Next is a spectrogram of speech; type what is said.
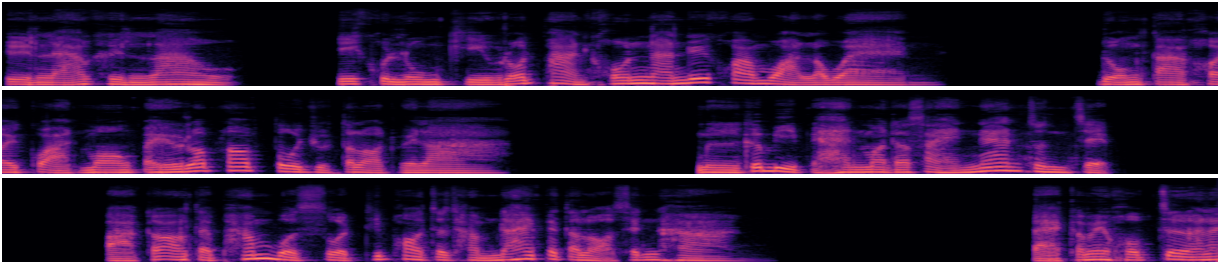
คืนแล้วคืนเล่า ที่คุณลุงขี่รถผ่านค้นนั้นด้วยความหวาดระแวง ดวงตาคอยกวาดมองไปรอบๆตัวอยู่ตลอดเวลา มือก็บีบแฮนด์มอเตอร์ไซค์แน่นจนเจ็บ ปากก็เอาแต่พร่ำบทสวดที่พอจะทำได้ไปตลอดเส้นทาง แต่ก็ไม่พบเจออะไร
